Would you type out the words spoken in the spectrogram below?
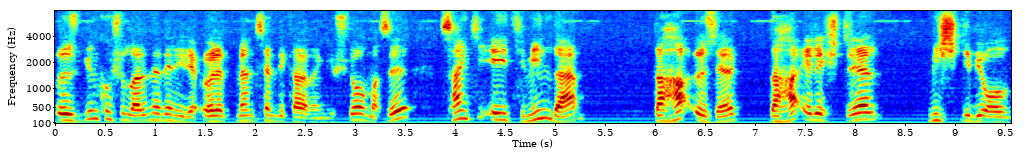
özgün koşulları nedeniyle öğretmen sendikalarının güçlü olması sanki eğitimin de daha özel, daha eleştirelmiş gibi ol,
